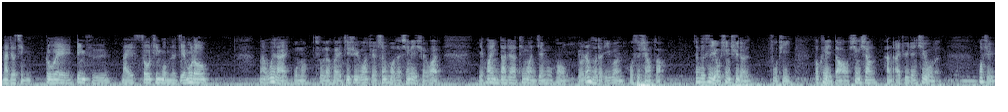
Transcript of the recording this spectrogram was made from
那就请。各位定时来收听我们的节目喽。那未来我们除了会继续挖掘生活的心理学外，也欢迎大家听完节目后有任何的疑问或是想法，甚至是有兴趣的主题，都可以到信箱和 IG 联系我们，或许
